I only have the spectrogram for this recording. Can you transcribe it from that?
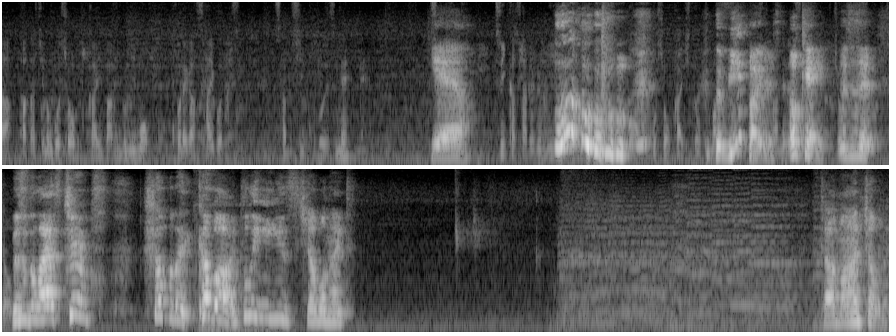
た私のご紹介番組もこれが最後です寂しいことですね Yeah. Ooh! The V Fighters! Okay, this is it. This is the last chance! Shovel Knight, come on, please! Shovel Knight. Come on, Shovel Knight.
